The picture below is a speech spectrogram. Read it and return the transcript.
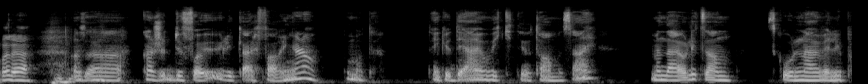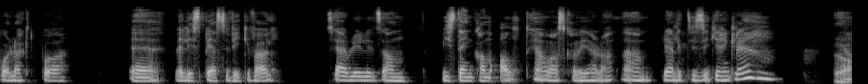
bare, Altså, kanskje du får jo ulike erfaringer, da, på en måte. Tenker Det er jo viktig å ta med seg. Men det er jo litt sånn Skolen er jo veldig pålagt på eh, veldig spesifikke fag. Så jeg blir litt sånn Hvis den kan alt, ja, hva skal vi gjøre da? Da blir jeg litt usikker, egentlig. Ja,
